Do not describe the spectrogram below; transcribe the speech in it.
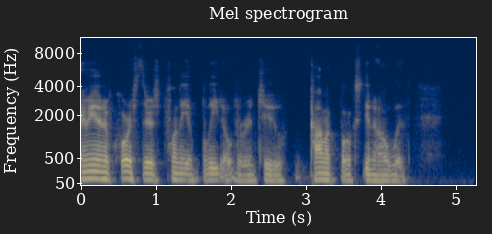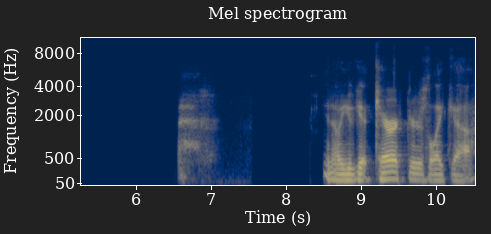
I mean, and of course, there's plenty of bleed over into comic books, you know, with. You know, you get characters like uh,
